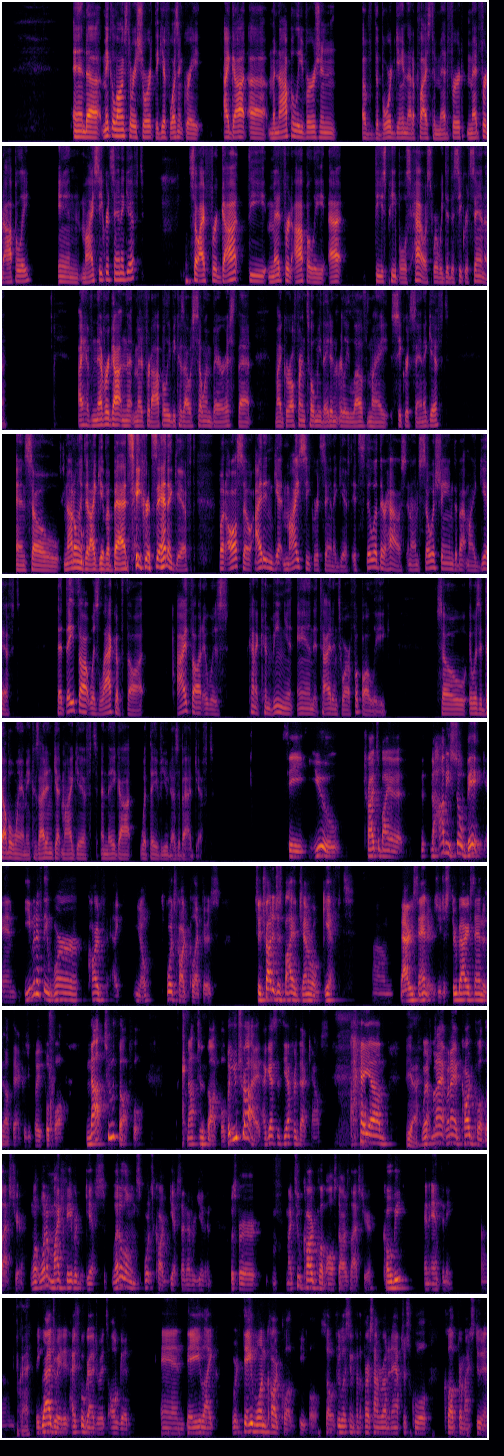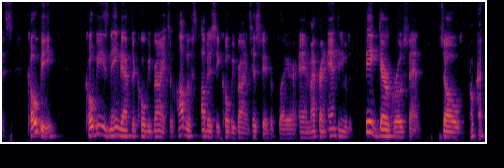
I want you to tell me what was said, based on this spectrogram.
And uh, make a long story short, the gift wasn't great. I got a Monopoly version of the board game that applies to Medford, Medfordopoly, in my Secret Santa gift. So I forgot the Medfordopoly at these people's house where we did the Secret Santa. I have never gotten that Medfordopoly because I was so embarrassed that my girlfriend told me they didn't really love my Secret Santa gift. And so not only did I give a bad Secret Santa gift, but also I didn't get my Secret Santa gift. It's still at their house. And I'm so ashamed about my gift that they thought was lack of thought. I thought it was kind of convenient and it tied into our football league. So it was a double whammy because I didn't get my gift and they got what they viewed as a bad gift. See, you tried to buy a the hobby's so big, and even if they were card like you know sports card collectors, to try to just buy a general gift, um, Barry Sanders, you just threw Barry Sanders out there because you played football. Not too thoughtful, not too thoughtful, but you tried. I guess it's the effort that counts. I um yeah. When, when I when I had Card Club last year, one, one of my favorite gifts, let alone sports card gifts I've ever given, was for my two Card Club All Stars last year, Kobe and Anthony. Um, okay. They graduated, high school graduates, all good, and they like were day one Card Club people. So if you're listening for the first time, run an after school club for my students. Kobe, Kobe is named after Kobe Bryant, so obviously Kobe Bryant's his favorite player, and my friend Anthony was a big Derrick Rose fan. So okay,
